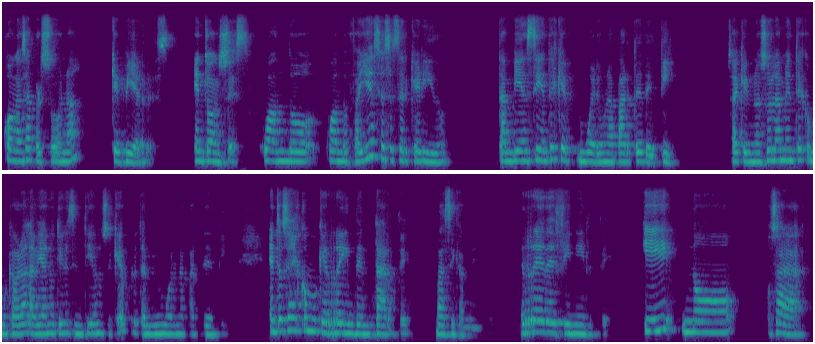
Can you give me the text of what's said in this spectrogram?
con esa persona que pierdes. Entonces, cuando, cuando fallece ese ser querido, también sientes que muere una parte de ti. O sea, que no es solamente como que ahora la vida no tiene sentido, no sé qué, pero también muere una parte de ti. Entonces es como que reinventarte, básicamente, redefinirte y no, o sea,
